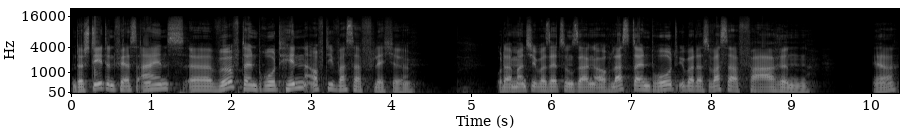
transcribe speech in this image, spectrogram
Und da steht in Vers 1, äh, wirf dein Brot hin auf die Wasserfläche. Oder manche Übersetzungen sagen auch, lass dein Brot über das Wasser fahren. Ja?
